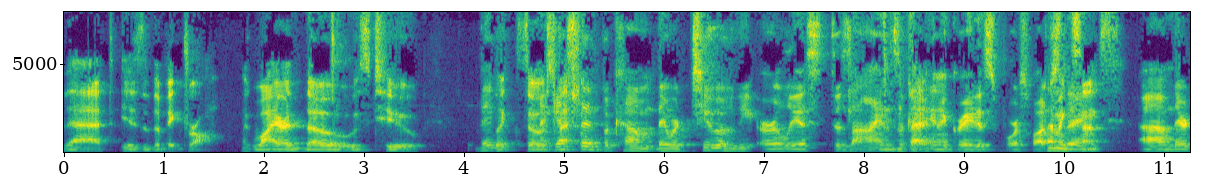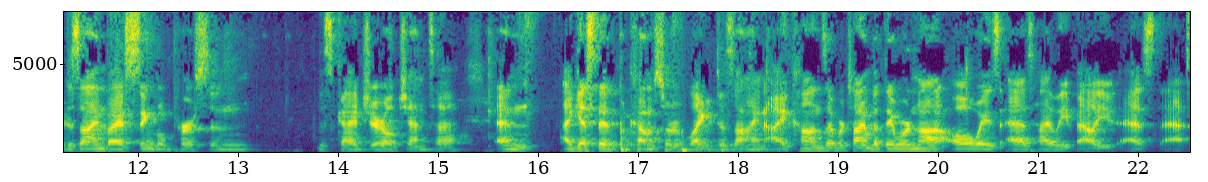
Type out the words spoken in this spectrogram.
that is the big draw? Like, why are those two They've, like so I guess they've become they were two of the earliest designs of that integrated sports watch. That makes thing. sense. Um, they're designed by a single person, this guy Gerald Genta, and I guess they've become sort of like design icons over time, but they were not always as highly valued as that.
